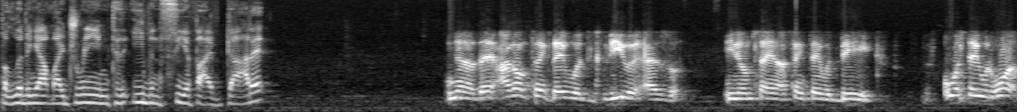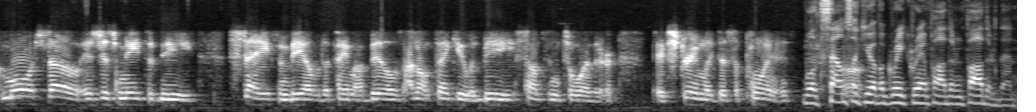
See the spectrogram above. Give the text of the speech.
but living out my dream to even see if I've got it? No, they. I don't think they would view it as, you know, what I'm saying. I think they would be. What they would want more so is just me to be safe and be able to pay my bills. I don't think it would be something to where they're extremely disappointed. Well, it sounds like you have a great grandfather and father then.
